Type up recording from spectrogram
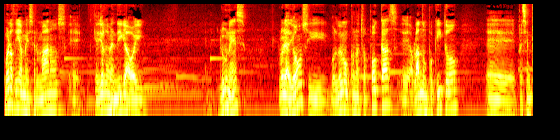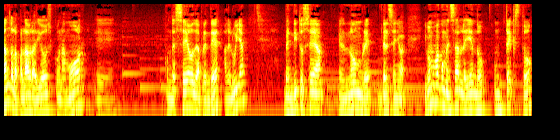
Buenos días mis hermanos, eh, que Dios les bendiga hoy eh, lunes, gloria a Dios. Y volvemos con nuestros podcasts, eh, hablando un poquito, presentando la palabra de Dios con amor, con deseo de aprender, aleluya, bendito sea el nombre del Señor. Y vamos a comenzar leyendo un texto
